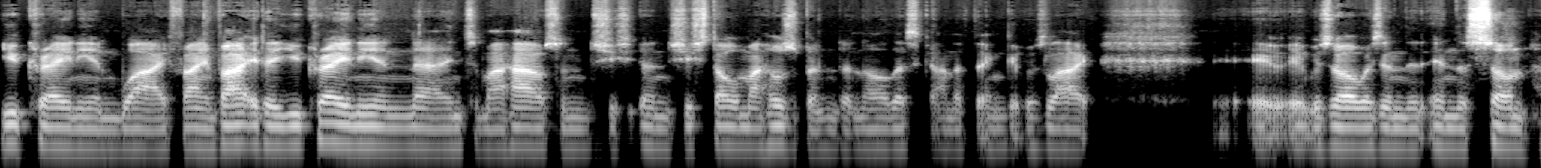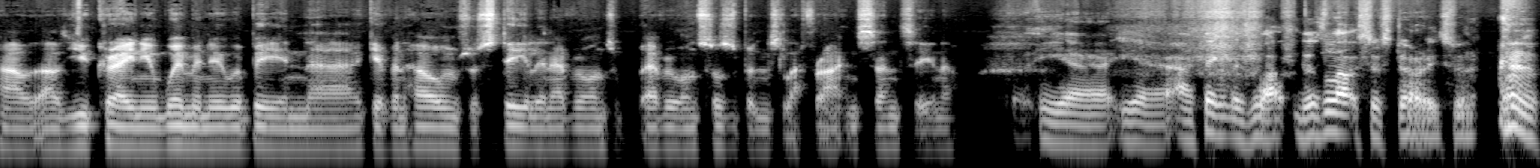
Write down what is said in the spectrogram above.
Ukrainian wife. I invited a Ukrainian uh, into my house, and she and she stole my husband and all this kind of thing. It was like it, it was always in the in the sun how, how Ukrainian women who were being uh, given homes were stealing everyone's everyone's husbands left, right, and centre. You know. Yeah, yeah. I think there's lot there's lots of stories from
